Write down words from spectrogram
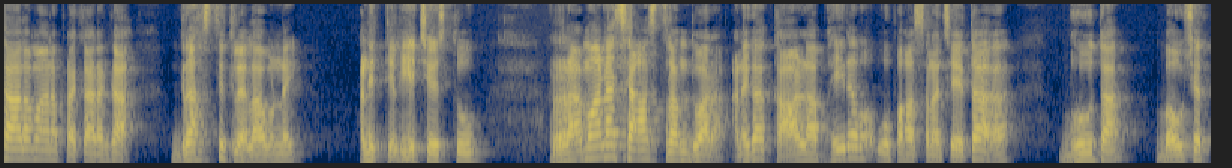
కాలమాన ప్రకారంగా గ్రహస్థితులు ఎలా ఉన్నాయి అని తెలియచేస్తూ రమణ శాస్త్రం ద్వారా అనగా కాళభైరవ ఉపాసన చేత భూత భవిష్యత్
